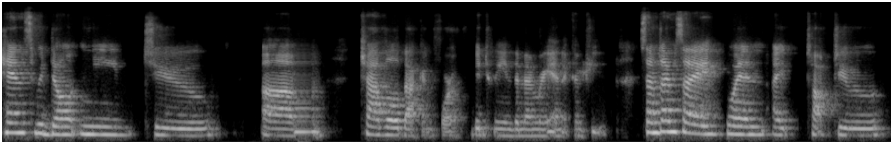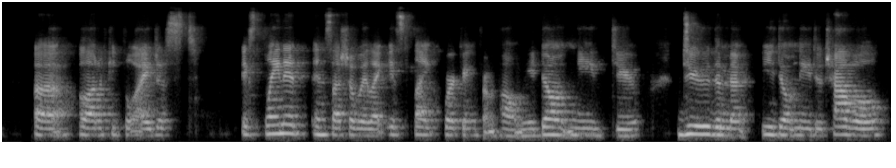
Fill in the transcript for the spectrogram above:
Hence, we don't need to um, travel back and forth between the memory and the compute. Sometimes I, when I talk to uh, a lot of people, I just explain it in such a way like it's like working from home. You don't need to do the, you don't need to travel,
